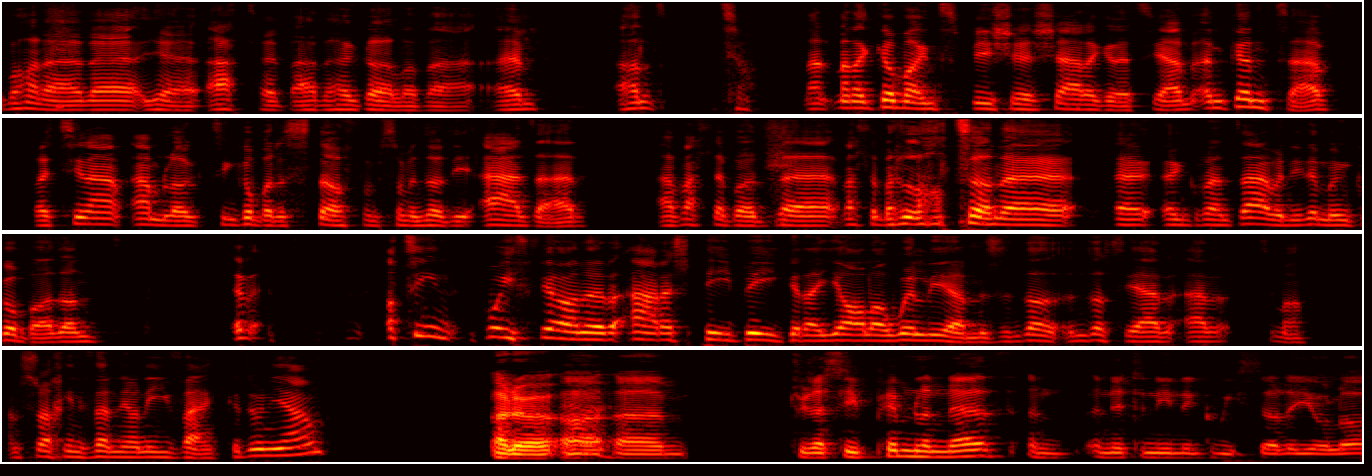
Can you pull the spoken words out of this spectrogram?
mae hwnna'n uh, yeah, ateb anhygoel o dda. Um, ond, mae yna ma gymaint fi eisiau siarad gyda ti am. Yn gyntaf, roed ti'n am, amlwg, ti'n gwybod y stwff am sy'n dod i adar, a falle bod, uh, falle bod lot o'n uh, yn gwrandawyr ni ddim yn gwybod, ond o ti'n gweithio yn yr RSPB gyda Iolo Williams yn dod, yn dod ti ar, ar mo, amserwch chi'n ddynion ifanc, Ydw'n iawn? Ydw, um, dwi dasi pum mlynedd yn, yn nid yn gweithio ar Iolo,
